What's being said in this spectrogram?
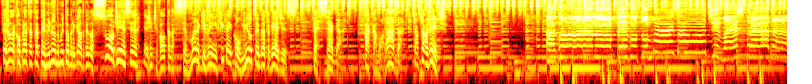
Feijoada completa está terminando. Muito obrigado pela sua audiência. E a gente volta na semana que vem. Fica aí com Milton e Beto Guedes. Fé cega, faca molada. Tchau, tchau, gente. Agora não pergunto mais aonde vai a estrada.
